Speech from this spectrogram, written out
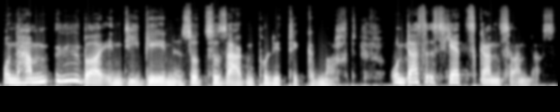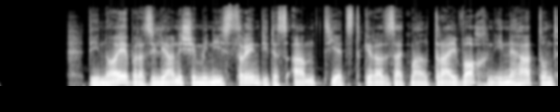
und haben über Indigene sozusagen Politik gemacht. Und das ist jetzt ganz anders. Die neue brasilianische Ministerin, die das Amt jetzt gerade seit mal drei Wochen innehat und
